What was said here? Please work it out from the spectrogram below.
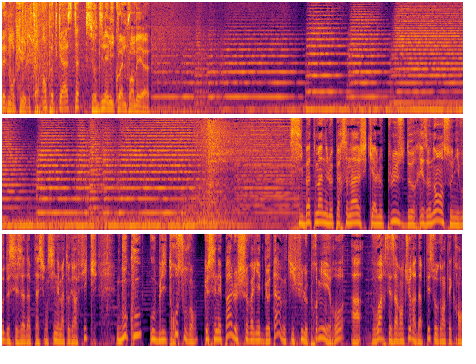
complètement culte en podcast sur dynamicone.be. Batman est le personnage qui a le plus de résonance au niveau de ses adaptations cinématographiques, beaucoup oublient trop souvent que ce n'est pas le chevalier de Gotham qui fut le premier héros à voir ses aventures adaptées sur grand écran.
